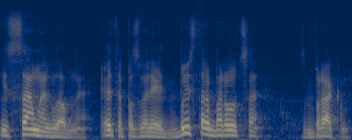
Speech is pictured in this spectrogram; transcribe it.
и самое главное, это позволяет быстро бороться с браком.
